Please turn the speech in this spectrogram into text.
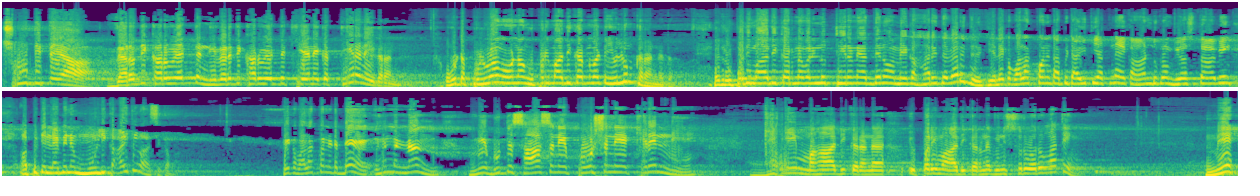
චූදිතයා වැරදි කරුවෙක්ද නිවැරදි කරුවෙක්ද කියන එක තීරණය කරන්න. ඔහුට පුළුවන් ඕනම් උපරිමාධිකරණ වලට ඉල්ලුම් කරන්නට. ඒතර උපරිමාධිකරණ වලිනුත් තීරණයක් දෙනවා මේක හරිද වැරදිද කියලා. ඒක වළක්වන්නට අපිට අයිතියක් නැහැ. ඒක ආණ්ඩුක්‍රම ව්‍යවස්ථාවෙන් අපිට ලැබෙන මූලික අයිතිවාසිකම. ඒක වළක්වන්නට බෑ. එහෙමනම් මේ බුද්ධ ශාසනය පෝෂණය කෙරෙන්නේ ගිහි මහාධිකරණ උපරිමාධිකරණ විනිසුරුවරුන් අතින්. මේක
